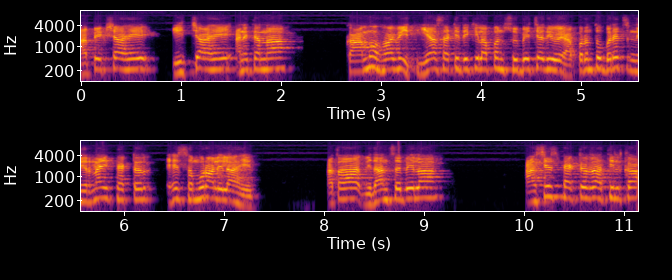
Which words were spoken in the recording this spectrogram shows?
अपेक्षा आहे इच्छा आहे आणि त्यांना कामं व्हावीत यासाठी देखील आपण शुभेच्छा देऊया. परंतु बरेच निर्णायक फॅक्टर हे समोर आलेले आहेत. आता विधानसभेला असेच फॅक्टर राहतील का?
